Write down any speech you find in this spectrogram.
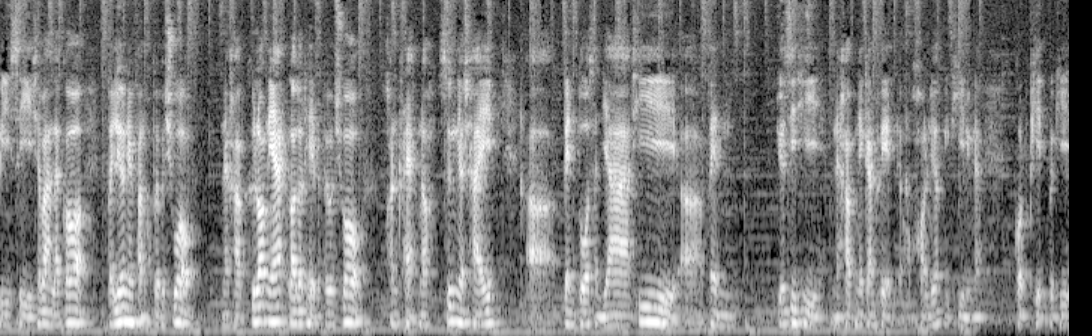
BTC ใช่ป่ะ แล้วก็ไปเลือกในฝั่งของ perpetual นะครับ คือรอบนี้เราจะเทรดเป็น perpetual contract เนาะ ซึ่งจะใช้เป็นตัวสัญญาที่เป็น USDT นะครับ ในการเทรดขอเลือกอีกทีหนึ่งนะ กดผิดเมื่อกี้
